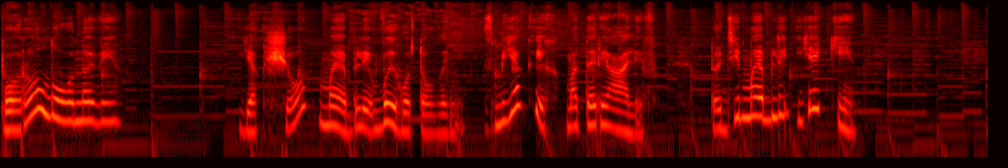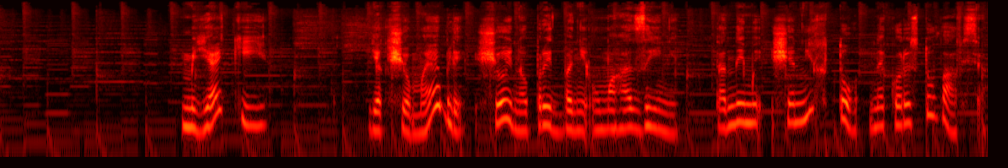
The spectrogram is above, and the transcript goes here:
Поролонові. Якщо меблі виготовлені з м'яких матеріалів, тоді меблі які? М'які. Якщо меблі щойно придбані у магазині та ними ще ніхто не користувався,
